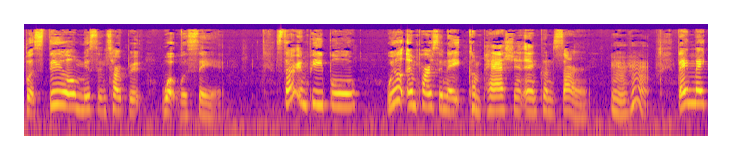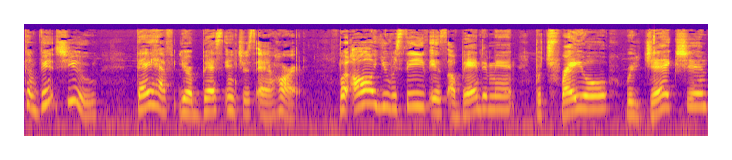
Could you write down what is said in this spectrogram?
but still misinterpret what was said. Certain people will impersonate compassion and concern. Mm-hmm. They may convince you they have your best interest at heart, but all you receive is abandonment, betrayal, rejection,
